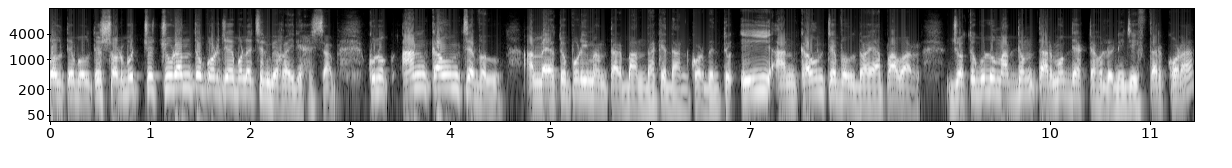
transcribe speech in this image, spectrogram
বলতে বলতে সর্বোচ্চ চূড়ান্ত পর্যায়ে বলেছেন বেগাইরি হিসাব। কোনো আনকাউন্টেবল আল্লাহ এত পরিমাণ তার বান্দাকে দান করবেন। তো এই আনকাউন্টেবল দয়া পাওয়ার যতগুলো মাধ্যম, তার মধ্যে একটা হলো নিজে ইফতার করা,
